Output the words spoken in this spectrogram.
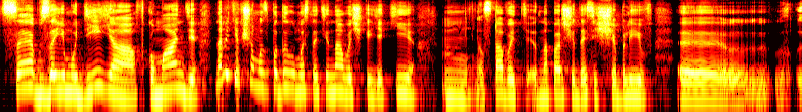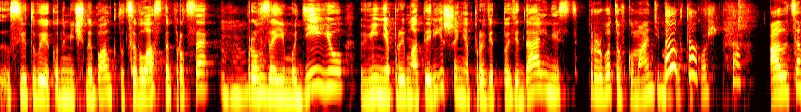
Це взаємодія в команді. Навіть якщо ми подивимось на ті навички, які ставить на перші 10 щеблів е, Світовий економічний банк, то це власне про це: про взаємодію, вміння приймати рішення, про відповідальність. Про роботу в команді, мабуть, так, також. так. Але це,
